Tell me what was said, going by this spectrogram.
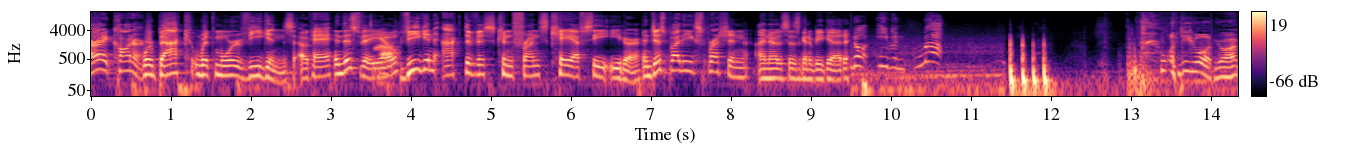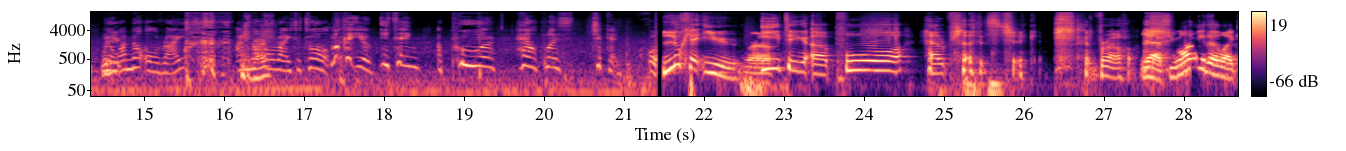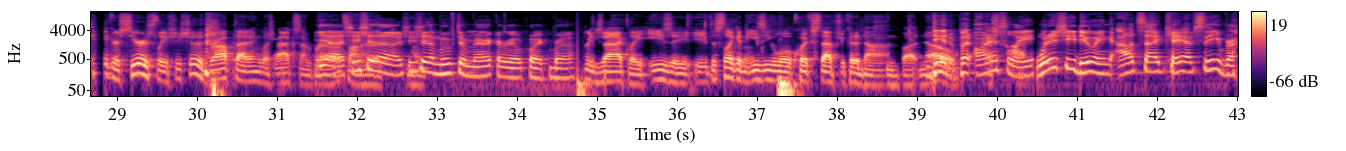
All right, Connor, we're back with more vegans, okay? In this video, ah. vegan activist confronts KFC eater. And just by the expression, I know this is gonna be good. Not even. What do you want? You alright? No, I'm not all right. I'm not all right at all. Look at you eating a poor, helpless chicken. Look at you, Bruh. eating a poor, helpless chicken. Bro. Yeah, if you want me to like take her seriously, she should have dropped that English accent, bro. yeah, It's she should have she should have moved to America real quick, bro. Exactly, easy. Just like an easy little quick step she could have done, but no. Dude, but honestly, what is she doing outside KFC, bro?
